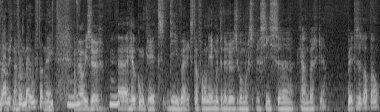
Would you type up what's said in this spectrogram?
dat, voor mij hoeft dat nee. niet. Mevrouw Iseur, -hmm heel concreet, die werkstraffen. Wanneer moeten de reuzengommers precies uh, gaan werken? Weten ze dat al?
